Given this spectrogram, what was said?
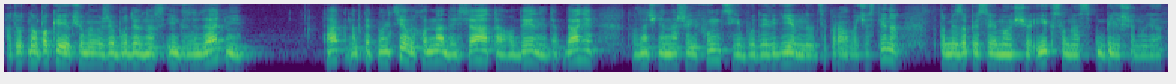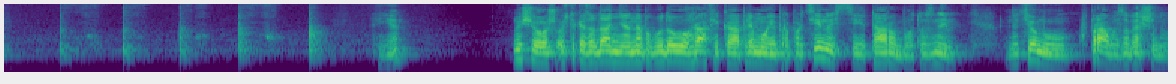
А тут навпаки, якщо ми вже буде в нас x додатні, так, наприклад, 0,1, 1 і так далі, то значення нашої функції буде від'ємна, це права частина. Тобто ми записуємо, що x у нас більше нуля. Є. Ну що ж, ось таке завдання на побудову графіка прямої пропорційності та роботу з ним. На цьому вправу завершено.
